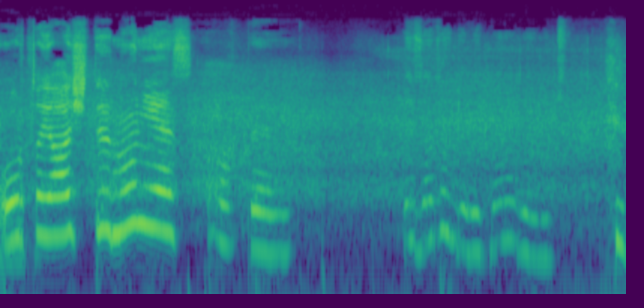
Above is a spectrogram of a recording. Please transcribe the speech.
Ortaya açtı Nunez. Ah be. E zaten gerekli ne oldu?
